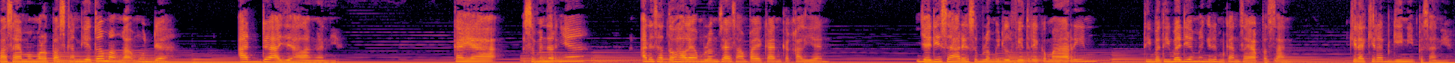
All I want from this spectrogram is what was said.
pas saya mau melepaskan dia itu emang gak mudah. Ada aja halangannya. Kayak sebenarnya ada satu hal yang belum saya sampaikan ke kalian. Jadi sehari sebelum Idul Fitri kemarin, Tiba-tiba dia mengirimkan saya pesan. Kira-kira begini pesannya.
